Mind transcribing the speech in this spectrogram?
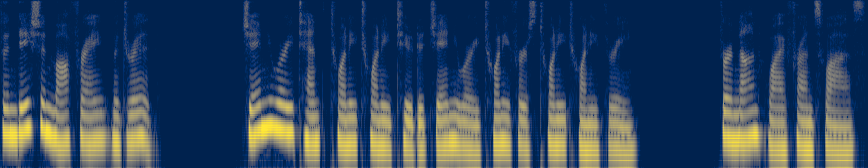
Fundación MAPFRE, Madrid. January 10, 2022 to January 21, 2023. Fernand y Françoise.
